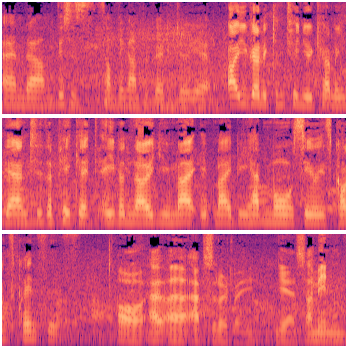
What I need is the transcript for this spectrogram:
and um, this is something I'm prepared to do. Yeah. Are you going to continue coming down to the picket, even though you may it may be have more serious consequences? Oh, uh, absolutely. Yes. I mean,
